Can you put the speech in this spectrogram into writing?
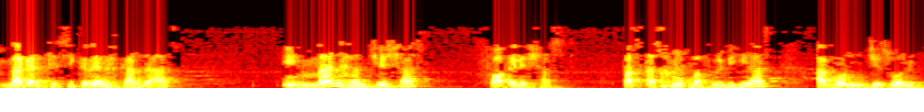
مگر کسی که ربح کرده است؟ این من هم چیش هست؟ فائلش هست. پس از سوق مفعول بهی هست. امنجزون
